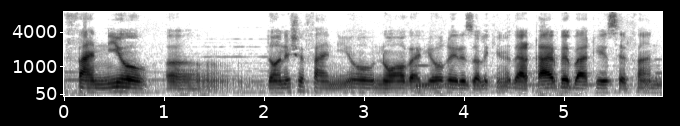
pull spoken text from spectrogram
فنی و دانش فنی و نوآوری و غیر ذالک در غرب بقیه صرفا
